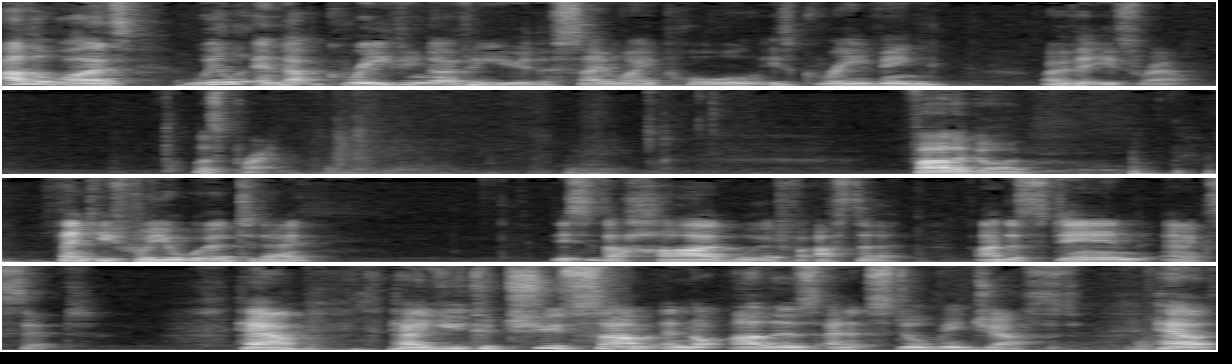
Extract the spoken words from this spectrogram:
Otherwise, we'll end up grieving over you the same way Paul is grieving over Israel. Let's pray. Father God, thank you for your word today. This is a hard word for us to understand and accept. How, how you could choose some and not others and it still be just. How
